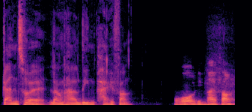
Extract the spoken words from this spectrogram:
干脆让它零排放。哦，零排放。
